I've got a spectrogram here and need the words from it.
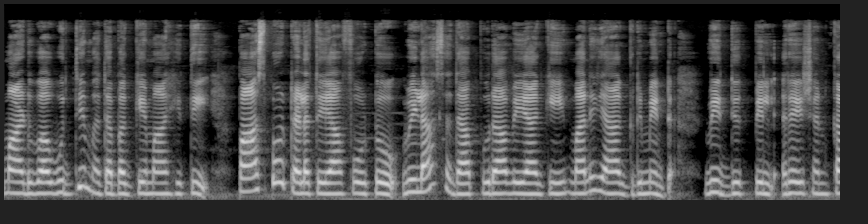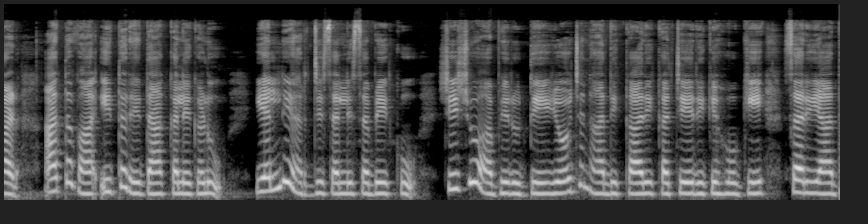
ಮಾಡುವ ಉದ್ಯಮದ ಬಗ್ಗೆ ಮಾಹಿತಿ. ಪಾಸ್ಪೋರ್ಟ್ ಅಳತೆಯ ಫೋಟೋ ವಿಳಾಸದ ಪುರಾವೆಯಾಗಿ ಮನೆಯ ಅಗ್ರಿಮೆಂಟ್, ವಿದ್ಯುತ್ ಬಿಲ್, ರೇಷನ್ ಕಾರ್ಡ್ ಅಥವಾ ಇತರೆ ದಾಖಲೆಗಳು. ಎಲ್ಲಿ ಅರ್ಜಿ ಸಲ್ಲಿಸಬೇಕು? ಶಿಶು ಅಭಿವೃದ್ಧಿ ಯೋಜನಾಧಿಕಾರಿ ಕಚೇರಿಗೆ ಹೋಗಿ ಸರಿಯಾದ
